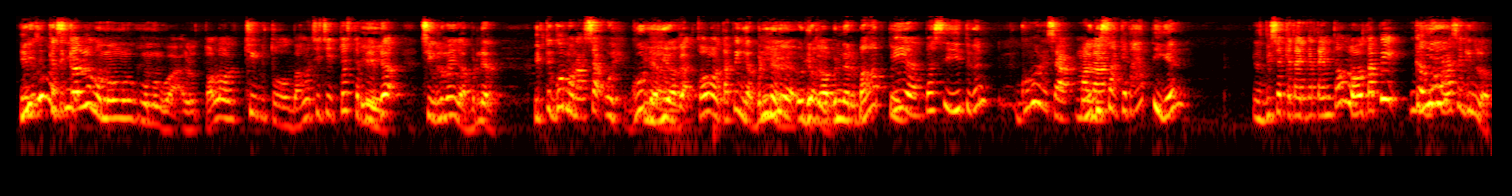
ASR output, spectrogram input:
Jadi Ini masih ketika lu ngomong ngomong gua, lu tolol, ci, lu tolol banget sih, ci. Terus tapi Iya. udah, ci, lu main gak bener. Itu gua merasa, wih, gua udah Iya. gak tolol, tapi gak bener. Iya, udah gitu. gak bener banget tuh. Iya. Pasti itu kan. Gua merasa malah Lebih sakit hati kan? bisa kita katain tolol, tapi gak Iya. merasa gini loh.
